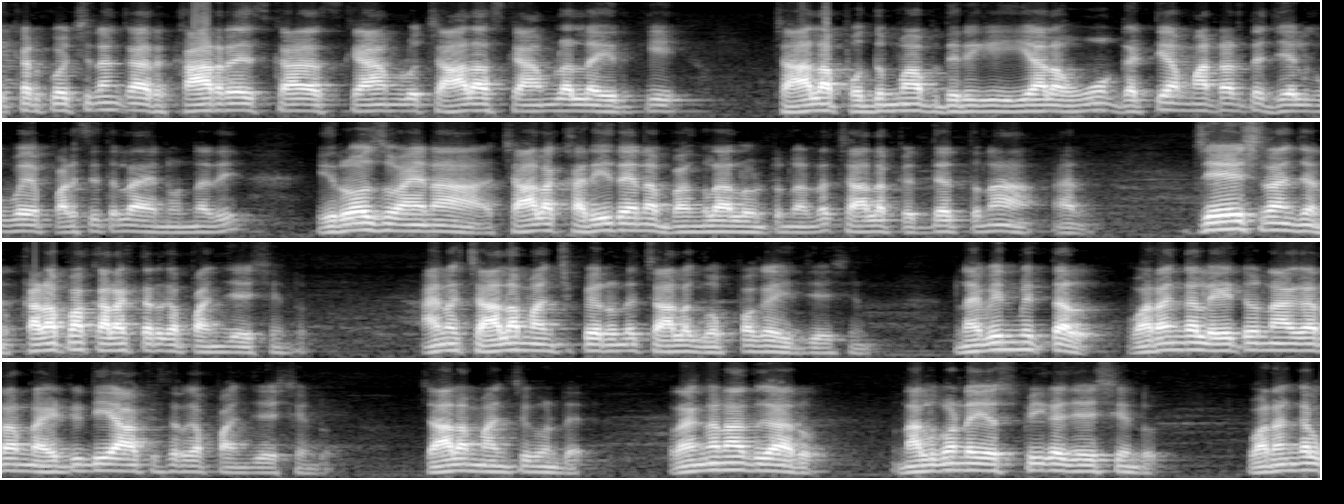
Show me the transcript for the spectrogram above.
ఇక్కడికి వచ్చినాక కార్ రేస్ కా స్కామ్లు చాలా స్కామ్లలో ఇరికి చాలా పొద్దుమాపు తిరిగి ఇవాళ ఊ గట్టిగా మాట్లాడితే జైలుకు పోయే పరిస్థితిలో ఆయన ఉన్నది. ఈరోజు ఆయన చాలా ఖరీదైన బంగ్లాలు ఉంటున్నాడు చాలా పెద్ద ఎత్తున ఆయన. జయేష్ రంజన్ కడప కలెక్టర్గా పనిచేసిండు. ఆయనకు చాలా మంచి పేరు ఉండే చాలా గొప్పగా ఇది చేసిండు. నవీన్ మిత్తల్ వరంగల్ ఏటు నాగారంలో ఐటీడీ ఆఫీసర్గా పనిచేసిండు. చాలా మంచిగా ఉండే రంగనాథ్ గారు నల్గొండ ఎస్పీగా చేసిండు. వరంగల్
